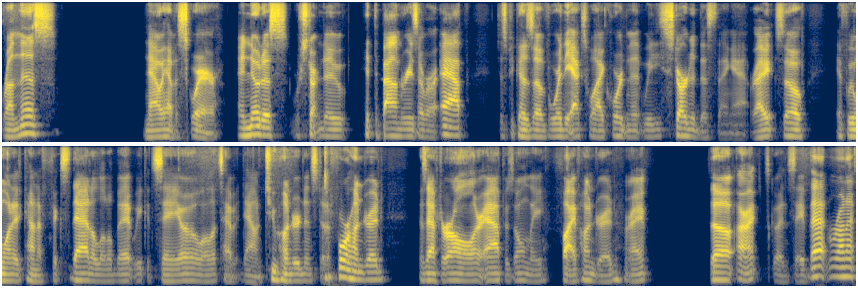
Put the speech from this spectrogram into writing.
Run this. Now we have a square. And notice we're starting to hit the boundaries of our app just because of where the XY coordinate we started this thing at, right? So if we wanted to kind of fix that a little bit, we could say, oh, well, let's have it down 200 instead of 400, because after all, our app is only 500, right? So, all right, let's go ahead and save that and run it.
